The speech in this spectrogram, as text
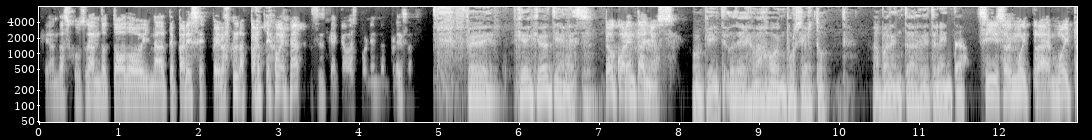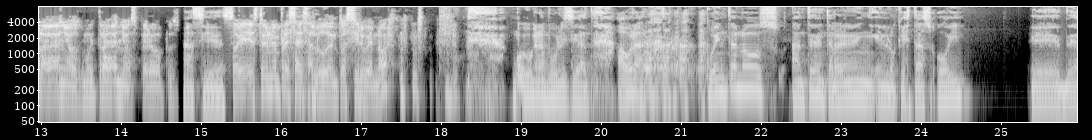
que andas juzgando todo y nada te parece, pero la parte buena pues, es que acabas poniendo empresas. Fede, ¿qué, edad tienes? Tengo 40 años. Ok, eres más joven, por cierto. Aparentas de 30. Sí, soy muy, muy tragaños, muy tragaños, pero pues. Así es. Soy, estoy en una empresa de salud, entonces sirve, ¿no? muy buena publicidad. Ahora, cuéntanos, antes de entrar en, lo que estás hoy, eh, de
